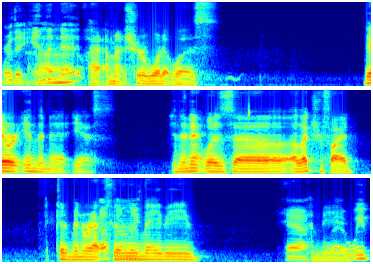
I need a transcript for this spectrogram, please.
Were they in the uh, net? I, I'm not sure what it was. They were in the net, yes. And the net was uh, electrified. It could have been raccoon, only- maybe. Yeah, I mean- we've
